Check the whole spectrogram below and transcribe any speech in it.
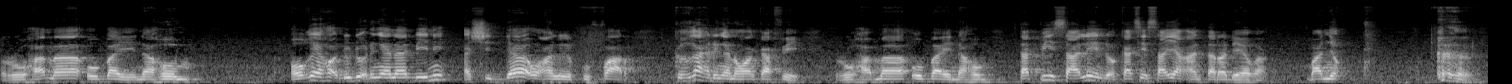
ruhama'u bainahum orang yang duduk dengan nabi ni asyidda'u 'alal kufar keras dengan orang kafir ruhama'u bainahum tapi saling duk kasih sayang antara dia orang. Banyak.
